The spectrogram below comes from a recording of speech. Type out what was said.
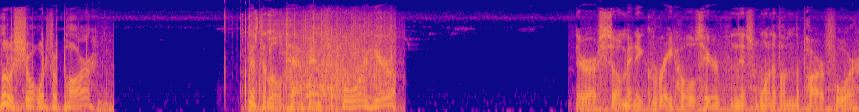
Little short wood for par. Just a little tap in for 4 here. There are so many great holes here, and this one of them, the par 4.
